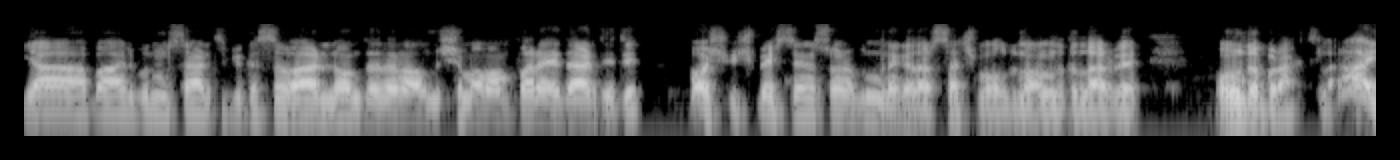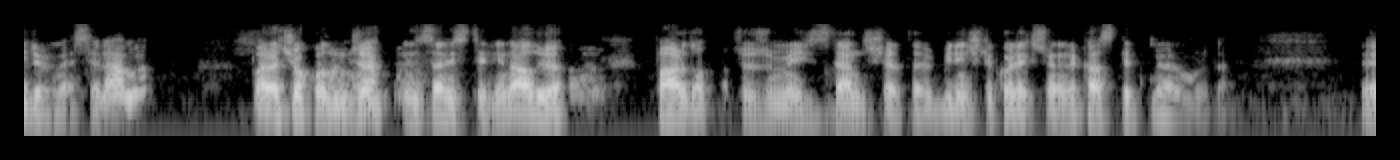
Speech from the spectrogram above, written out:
ya bari bunun sertifikası var Londra'dan almışım aman para eder dedi. Hoş 3-5 sene sonra bunun ne kadar saçma olduğunu anladılar ve onu da bıraktılar. Ayrı bir mesele ama para çok olunca insan istediğini alıyor. Pardon sözüm meclisten dışarı tabii bilinçli koleksiyoneri kastetmiyorum burada. Ee,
